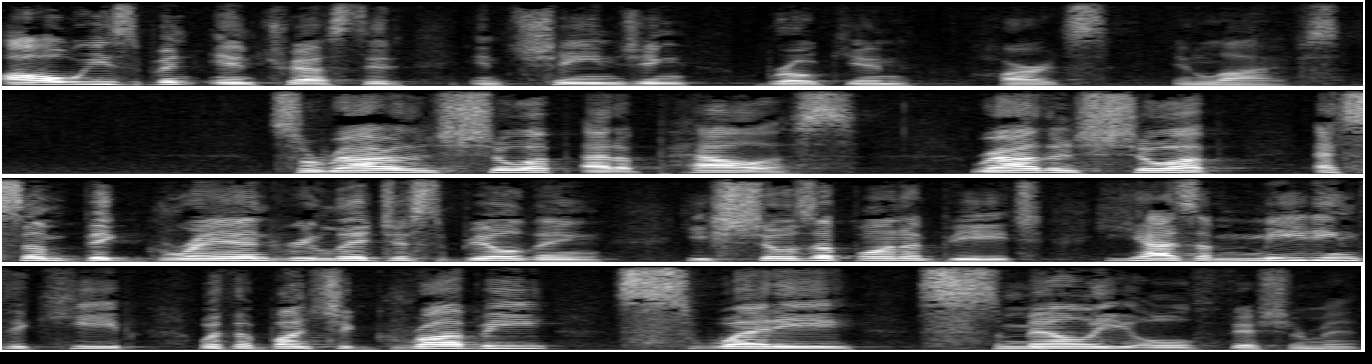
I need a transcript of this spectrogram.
always been interested in changing broken hearts and lives. So rather than show up at a palace rather than show up at some big grand religious building, he shows up on a beach. He has a meeting to keep with a bunch of grubby, sweaty, smelly old fishermen.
